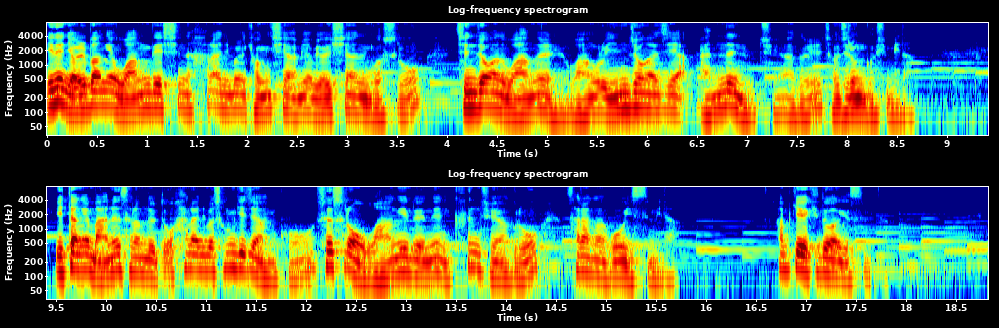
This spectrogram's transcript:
이는 열방의 왕 대신 하나님을 경시하며 멸시하는 것으로 진정한 왕을 왕으로 인정하지 않는 죄악을 저지른 것입니다. 이 땅의 많은 사람들도 하나님을 섬기지 않고 스스로 왕이 되는 큰 죄악으로 살아가고 있습니다. 함께 기도하겠습니다.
